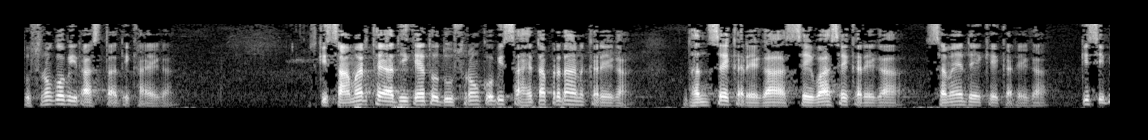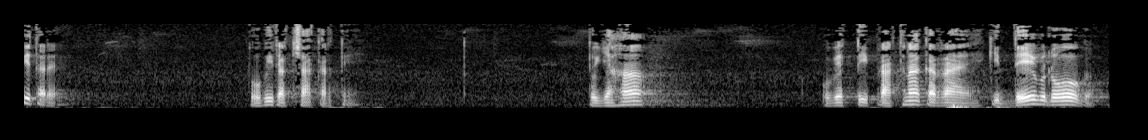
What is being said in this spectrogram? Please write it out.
दूसरों को भी रास्ता दिखाएगा। उसकी सामर्थ्य अधिक है तो दूसरों को भी सहायता प्रदान करेगा, धन से करेगा, सेवा से करेगा, समय दे के करेगा, किसी भी तरह। तो भी रक्षा करते हैं। तो यहाँ वो व्यक्ति प्रार्थना कर रहा है कि देव लोग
